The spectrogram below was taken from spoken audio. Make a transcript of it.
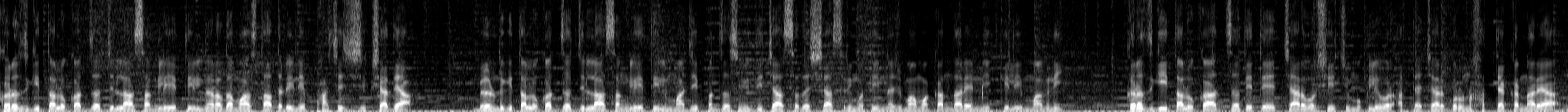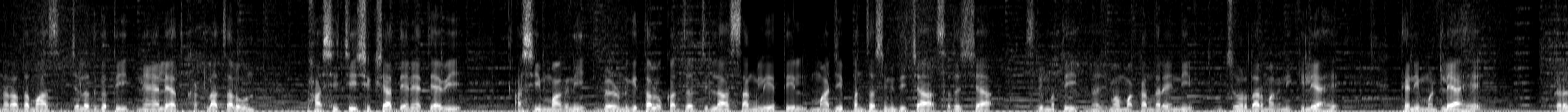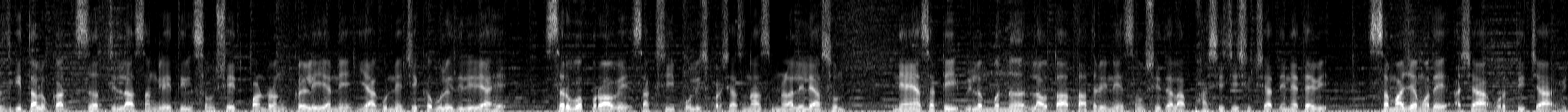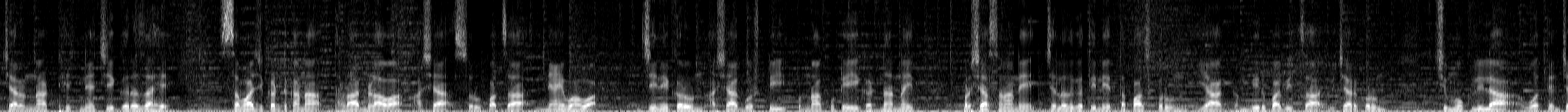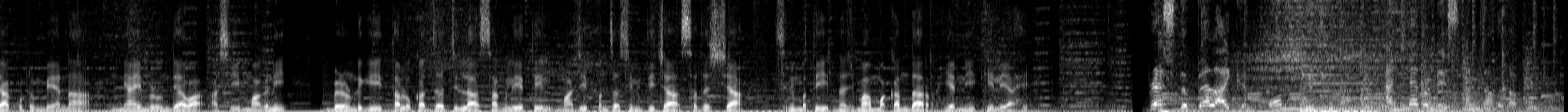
करजगी तालुका जत जिल्हा सांगली येथील नराधमास तातडीने फाशीची शिक्षा द्या. बेळुंडगी तालुका जत जिल्हा सांगली येथील माजी पंचायत समितीच्या सदस्या श्रीमती नजमा मकानदार यांनी केली मागणी. करजगी तालुका जत येथे चार वर्षी चिमुकलीवर अत्याचार करून हत्या करणाऱ्या नराधमास जलदगती न्यायालयात खटला चालवून फाशीची शिक्षा देण्यात यावी अशी मागणी बेळुंडगी तालुका जत जिल्हा सांगली येथील माजी पंचायत समितीच्या सदस्या श्रीमती नजमा मकानदार यांनी जोरदार मागणी केली आहे. त्यांनी म्हटले आहे करजगी तालुका जत जिल्हा सांगली येथील संशयित पांडुरंग कळले याने या गुन्ह्याची कबुली दिलेली आहे. सर्व पुरावे साक्षी पोलीस प्रशासनास मिळालेले असून न्यायासाठी विलंब न लावता तातडीने संशयिताला फाशीची शिक्षा देण्यात यावी. समाजामध्ये अशा वृत्तीच्या विचारांना ठेचण्याची गरज आहे. समाजकंटकांना धडा मिळावा अशा स्वरूपाचा न्याय व्हावा. जेणेकरून अशा गोष्टी पुन्हा कुठेही घडणार नाहीत. प्रशासनाने जलदगतीने तपास करून या गंभीर बाबीचा विचार करून चिमुकलीला व त्यांच्या कुटुंबियांना न्याय मिळवून द्यावा अशी मागणी बेळुंडगी तालुका जत जिल्हा सांगली येथील माजी पंचायत समितीच्या सदस्या श्रीमती नजमा मकानदार यांनी केली आहे Press the bell icon on the YouTube and never miss another update.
